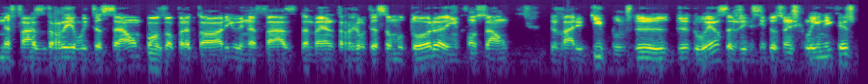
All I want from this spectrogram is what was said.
na fase de reabilitação pós-operatório e na fase também de reabilitação motora, em função de vários tipos de, de, doenças e de situações clínicas,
